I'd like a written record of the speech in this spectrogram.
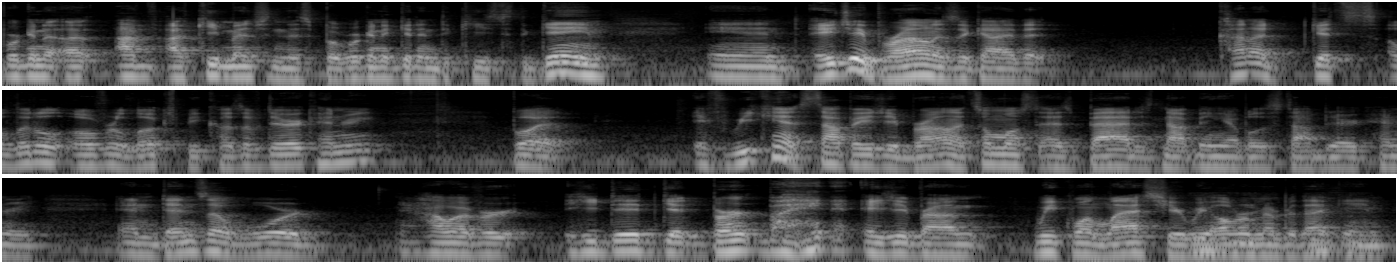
we're going to, uh, I keep mentioning this, but we're going to get into keys to the game. And A.J. Brown is a guy that kind of gets a little overlooked because of Derrick Henry. But if we can't stop AJ Brown, it's almost as bad as not being able to stop Derrick Henry. And Denzel Ward, however, he did get burnt by AJ Brown week one last year. We all mm-hmm. remember that mm-hmm. game.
